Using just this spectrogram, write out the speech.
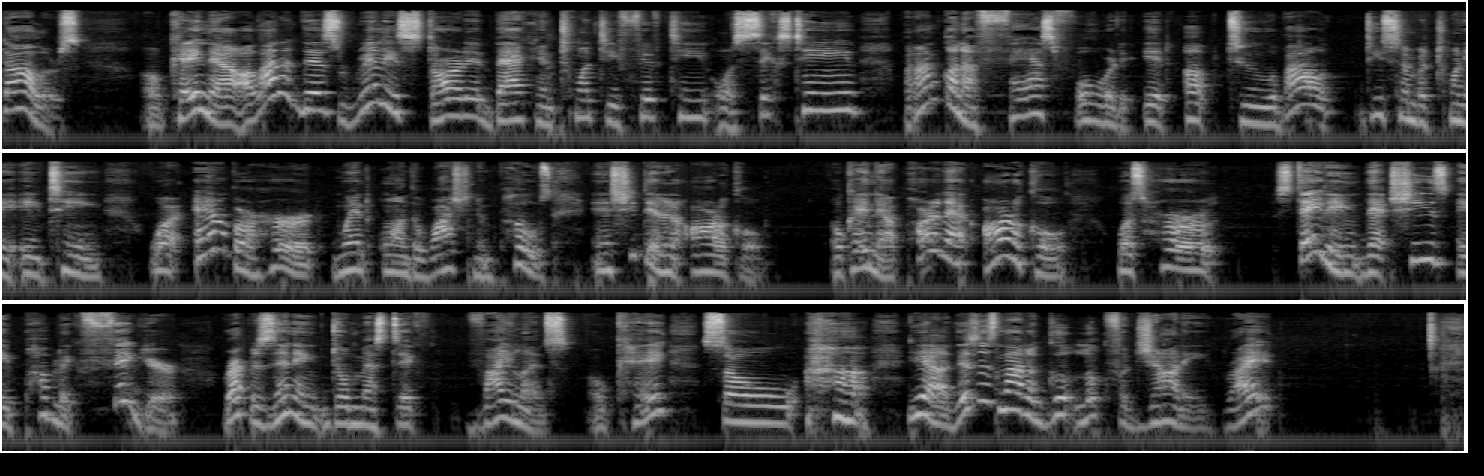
Okay, now a lot of this really started back in 2015 or 16, but I'm going to fast forward it up to about December 2018, where Amber Heard went on the Washington Post and she did an article. Okay, now part of that article was her stating that she's a public figure representing domestic violence. Okay, so yeah, this is not a good look for Johnny, right?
